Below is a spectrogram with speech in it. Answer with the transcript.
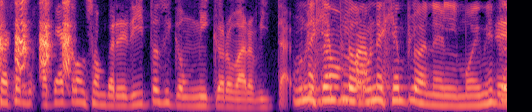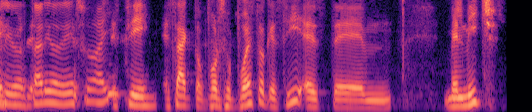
Con- acá con sombreritos y con micro barbita. un ejemplo, No, un ejemplo en el movimiento Este- libertario de eso ahí. Sí, exacto, por supuesto que sí. Este, Melmich.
